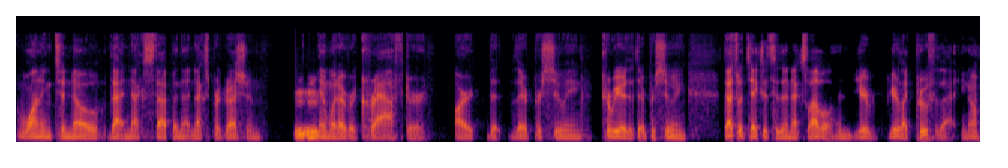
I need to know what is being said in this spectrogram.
wanting to know that next step and that next progression Mhm. in whatever craft or art that they're pursuing, career that they're pursuing. That's what takes it to the next level. And you're you're like proof of that, you know?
